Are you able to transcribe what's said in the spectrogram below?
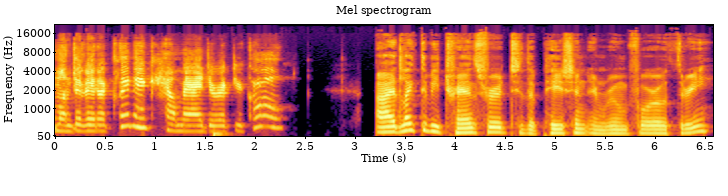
Montevera Clinic, how may I direct your call? I'd like to be transferred to the patient in room 403.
